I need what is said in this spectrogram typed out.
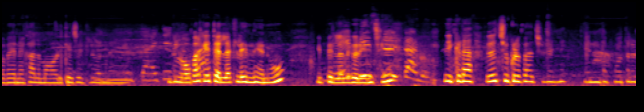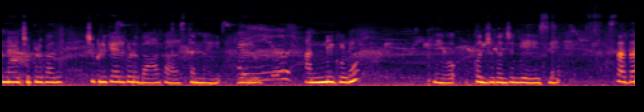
అవి వెనకాల మామిడికాయ చెట్లు ఉన్నాయి. ఇంక లోపలికైతే వెళ్ళట్లేదు నేను ఈ పిల్లల గురించి. ఇక్కడ ఏదో చిక్కుడుపాదు చూడండి. ఎంత పూతలు ఉన్నాయో చిక్కుడుపాదు చిక్కుడుకాయలు కూడా బాగా కాస్తున్నాయి. గారు అన్నీ కూడా ఏవో కొంచెం కొంచెం వేసి సరదా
